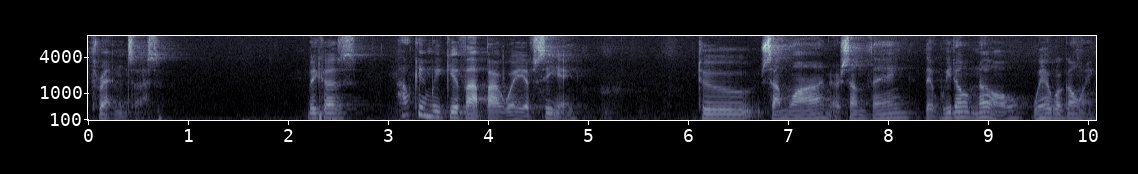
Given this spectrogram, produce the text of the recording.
threatens us. Because how can we give up our way of seeing to someone or something that we don't know where we're going?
